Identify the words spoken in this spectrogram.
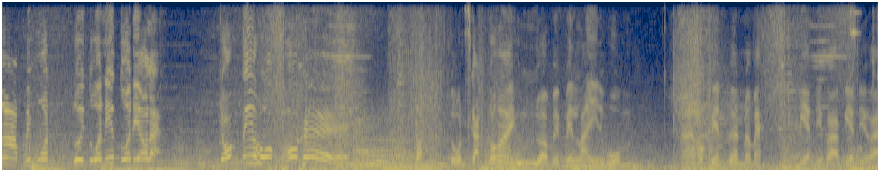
งาบให้หมดด้วยตัวนี้ตัวเดียวแหละโจมตีหกโอเคโดนกัดก็ให้เออไม่เป็นไรนะผมอ่าต้องเปลี่ยนเพื่อนมาไหมเปลี่ยนดีกว่าเปลี่ยนดีกว่า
